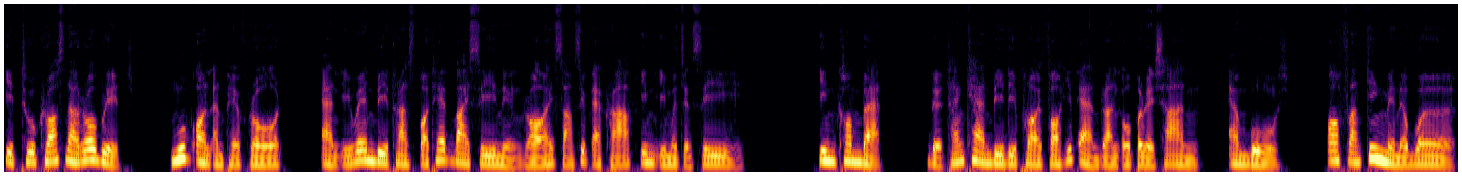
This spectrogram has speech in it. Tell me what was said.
it to cross narrow bridge, move on unpaved road, and even be transported by C-130 aircraft in emergency. In combat, the tank can be deployed for hit and run operation, ambush, or flanking maneuver,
